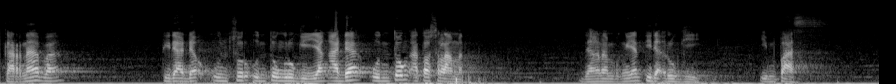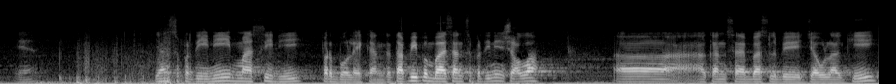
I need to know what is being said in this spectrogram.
Karena apa? Tidak ada unsur untung rugi, yang ada untung atau selamat. Dengan pengertian tidak rugi, impas. Ya. Yang seperti ini masih diperbolehkan. Tetapi pembahasan seperti ini insya Allah uh, akan saya bahas lebih jauh lagi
